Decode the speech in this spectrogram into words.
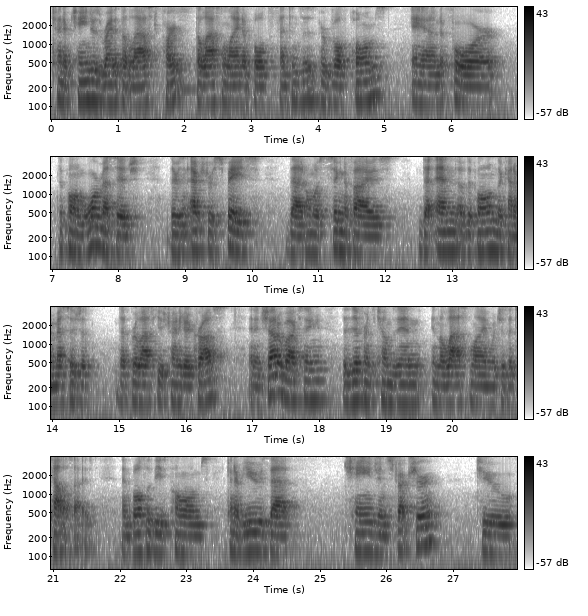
kind of changes right at the last part, the last line of both sentences or both poems. And for the poem War Message, there's an extra space that almost signifies the end of the poem, the kind of message that, that Brolaski is trying to get across. And in shadowboxing, the difference comes in in the last line, which is italicized. And both of these poems kind of use that change in structure to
